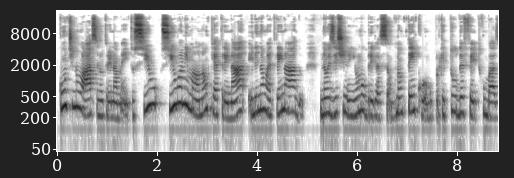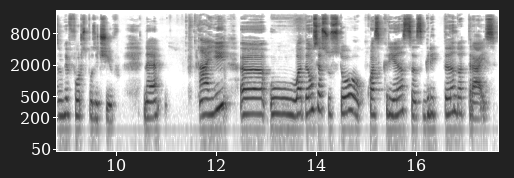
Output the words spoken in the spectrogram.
continuasse no treinamento. Se o, se o animal não quer treinar, ele não é treinado. Não existe nenhuma obrigação, não tem como, porque tudo é feito com base no reforço positivo, né? Aí uh, o Adão se assustou com as crianças gritando atrás.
